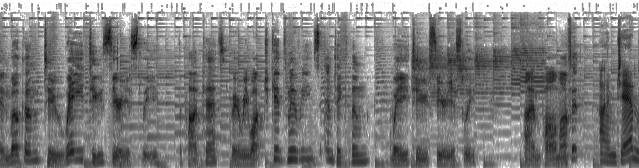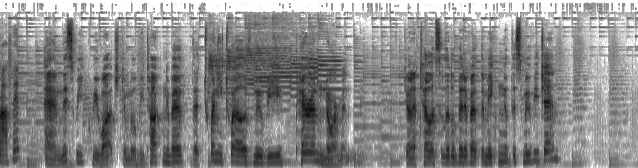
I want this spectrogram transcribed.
and welcome to Way Too Seriously, the podcast where we watch kids' movies and take them way too seriously. I'm Paul Moffat, I'm Jan Moffat. and this week we watched and we'll be talking about the 2012 movie Paranorman. Do you want to tell us a little bit about the making of this movie, Jan?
